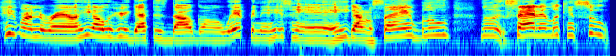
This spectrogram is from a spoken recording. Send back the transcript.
He running around. He over here got this doggone weapon in his hand. And he got on the same blue, look, satin looking suit,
